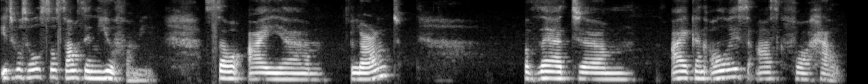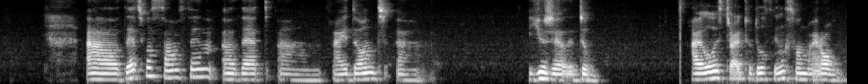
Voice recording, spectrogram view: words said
it was also something new for me. So I um, learned that um, I can always ask for help. Uh, that was something uh, that um, I don't uh, usually do. I always try to do things on my own.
